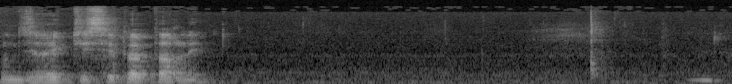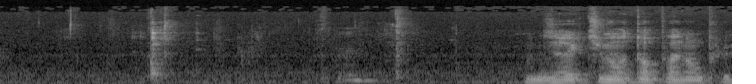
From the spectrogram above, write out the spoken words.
On dirait que tu sais pas parler. On dirait que tu m'entends pas non plus.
